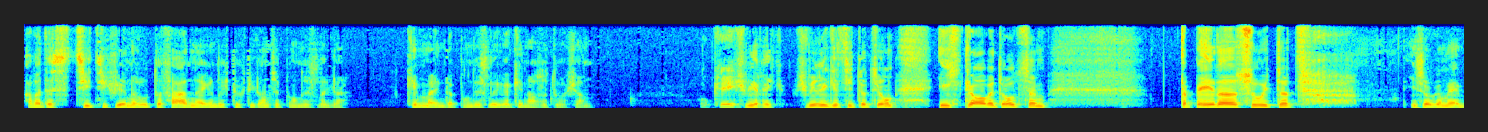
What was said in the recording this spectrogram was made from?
Aber das zieht sich wie ein roter Faden eigentlich durch die ganze Bundesliga. Können wir in der Bundesliga genauso durchschauen. Okay. Schwierig, schwierige Situation. Ich glaube trotzdem, der Peter sollte, ich sage mal,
